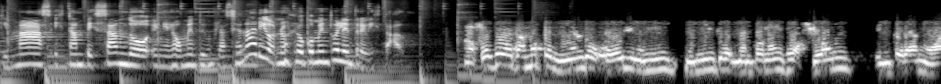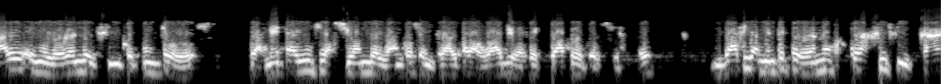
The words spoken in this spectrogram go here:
que más están pesando en el aumento inflacionario? Nos lo comentó el entrevistado. Nosotros estamos teniendo hoy un, un incremento en la inflación interanual en el orden del 5.2 la meta de inflación del Banco Central Paraguayo es de 4%. Básicamente podemos clasificar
